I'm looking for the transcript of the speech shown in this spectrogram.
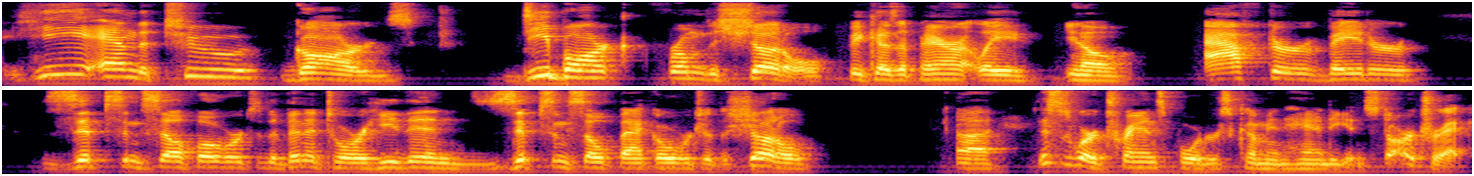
he and the two guards debark from the shuttle because apparently, you know, after Vader zips himself over to the Venator, he then zips himself back over to the shuttle. Uh, this is where transporters come in handy in Star Trek.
